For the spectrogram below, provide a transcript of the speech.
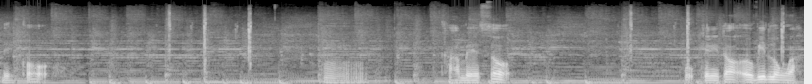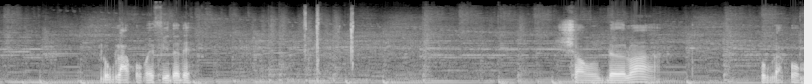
เดโก้คาเบโซโอเกนิโตเออร์วินลงว่ะ ลูกรักผมไม่ฟีดแล้วเด้ชองเดอร่าลูกรักผม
